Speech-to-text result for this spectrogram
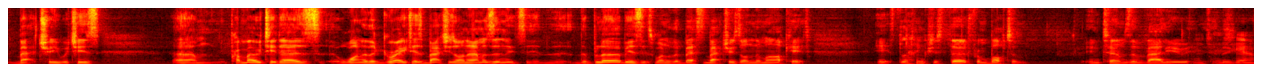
battery, which is um, promoted as one of the greatest batteries on Amazon, it's the, the blurb is it's one of the best batteries on the market. It's languishes third from bottom in terms of value is, yeah.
